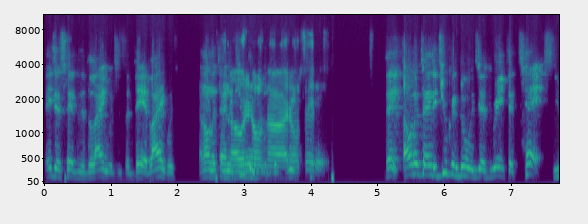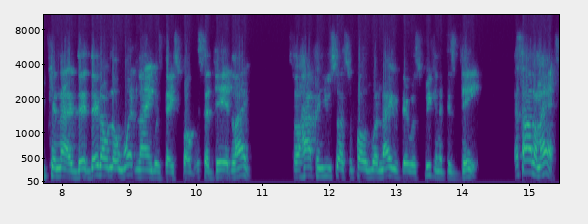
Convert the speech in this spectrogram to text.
They just said that the language is a dead language, and only thing that No, they don't. do No, I don't say that. The only thing that you can do is just read the text. You cannot. They, they don't know what language they spoke. It's a dead language. So how can you suppose what language they were speaking if it's dead? That's all I'm asking.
